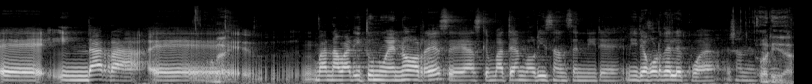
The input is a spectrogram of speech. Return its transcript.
e, indarra e, Bai. ba, nabaritu nuen hor, ez? E, azken batean hori izan zen nire, nire gordelekoa, esan ez. Hori da.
